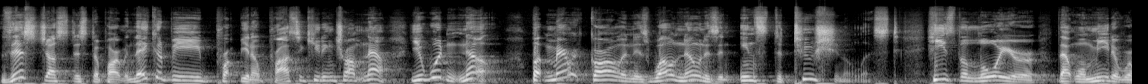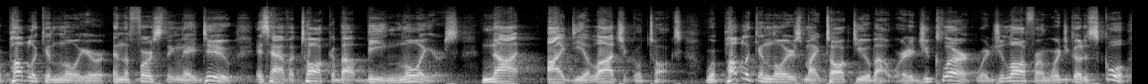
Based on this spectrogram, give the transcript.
This Justice Department, they could be, you know, prosecuting Trump now. You wouldn't know. But Merrick Garland is well known as an institutionalist. He's the lawyer that will meet a Republican lawyer, and the first thing they do is have a talk about being lawyers, not ideological talks. Republican lawyers might talk to you about where did you clerk, where did you law firm, where did you go to school,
